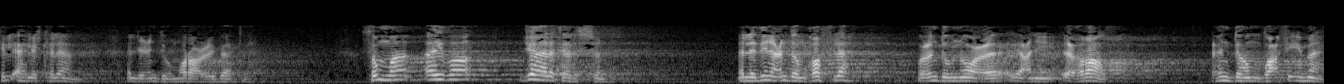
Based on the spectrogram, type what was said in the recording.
كل أهل الكلام اللي عندهم ورع وعبادة ثم أيضا جهلة أهل السنة. الذين عندهم غفلة وعندهم نوع يعني إعراض. عندهم ضعف إيمان.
